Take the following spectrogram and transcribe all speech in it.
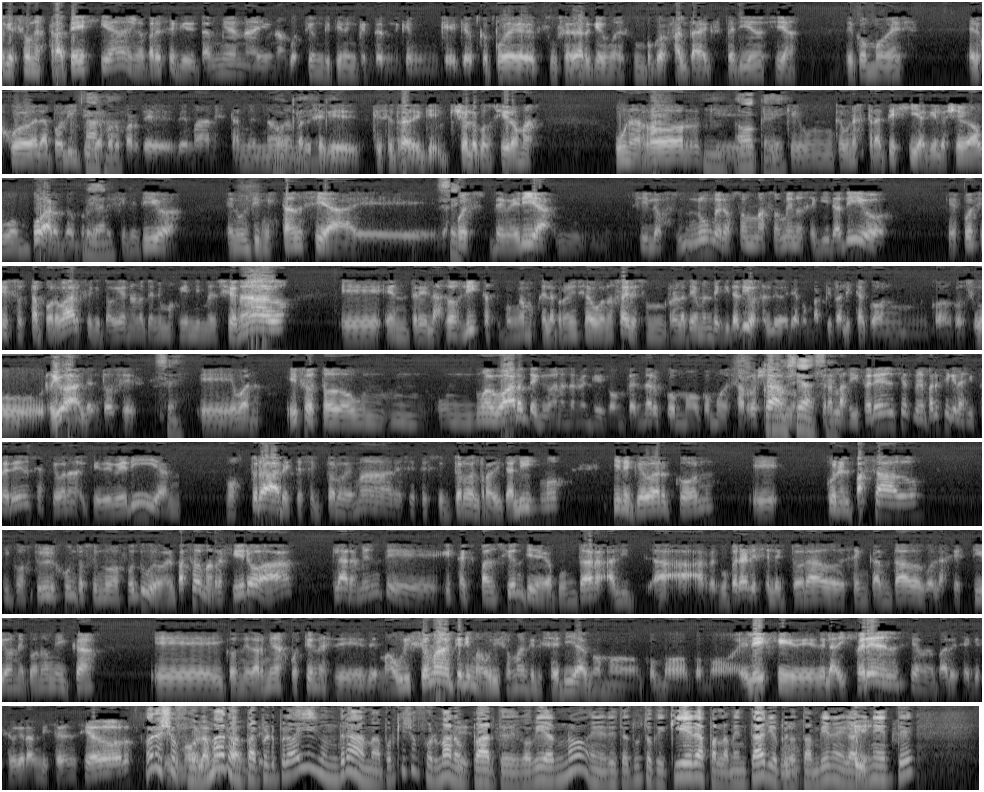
Que sea una estrategia y me parece que también hay una cuestión que tienen que que, que, puede suceder que es un poco de falta de experiencia de cómo es el juego de la política Ajá. por parte de, de Manes también, ¿no? Me parece que, que se trata de que yo lo considero más un error que, Mm, que, que un- que una estrategia que lo lleva a buen puerto, porque en definitiva, en última instancia, eh, Sí. después debería, si los números son más o menos equitativos, que después eso está por verse, que todavía no lo tenemos bien dimensionado, eh, entre las dos listas, supongamos que la provincia de Buenos Aires son relativamente equitativos, él debería compartir la lista con, con, con su rival, entonces, Sí. eh, bueno, eso es todo un, nuevo arte que van a tener que comprender cómo, cómo desarrollarlo, mostrar las diferencias. Me parece que las diferencias que, van a, que deberían mostrar este sector de Manes, este sector del radicalismo, tiene que ver con, eh, con el pasado y construir juntos un nuevo futuro. En el pasado me refiero a, claramente, esta expansión tiene que apuntar a recuperar ese electorado desencantado con la gestión económica eh, y con determinadas cuestiones de, Mauricio Macri. Mauricio Macri sería como, como, como el eje de, la diferencia, me parece que es el gran diferenciador. Ahora ellos formaron, pero, pero ahí hay un drama, porque ellos formaron parte del gobierno, en el estatuto que quieras, parlamentario, pero también en el gabinete.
